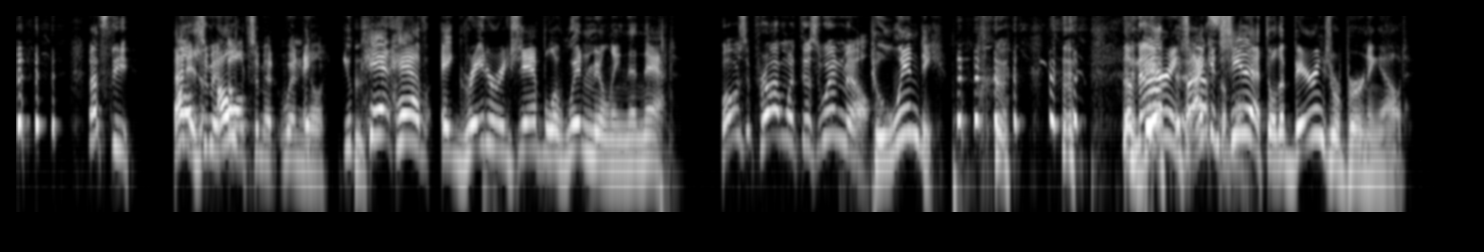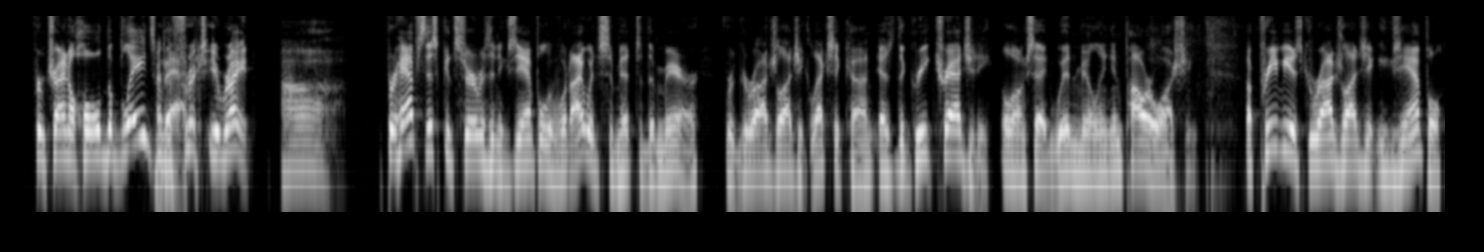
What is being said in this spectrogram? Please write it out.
That's the that ultimate, ult- ultimate. You can't have a greater example of windmilling than that. What was the problem with this windmill? Too windy. the Not bearings, possible. I can see that though. The bearings were burning out from trying to hold the blades and back. The friction, you're right. Ah. Perhaps this could serve as an example of what I would submit to the mayor for Garage Logic Lexicon as the Greek tragedy, alongside windmilling and power washing. A previous Garage Logic example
